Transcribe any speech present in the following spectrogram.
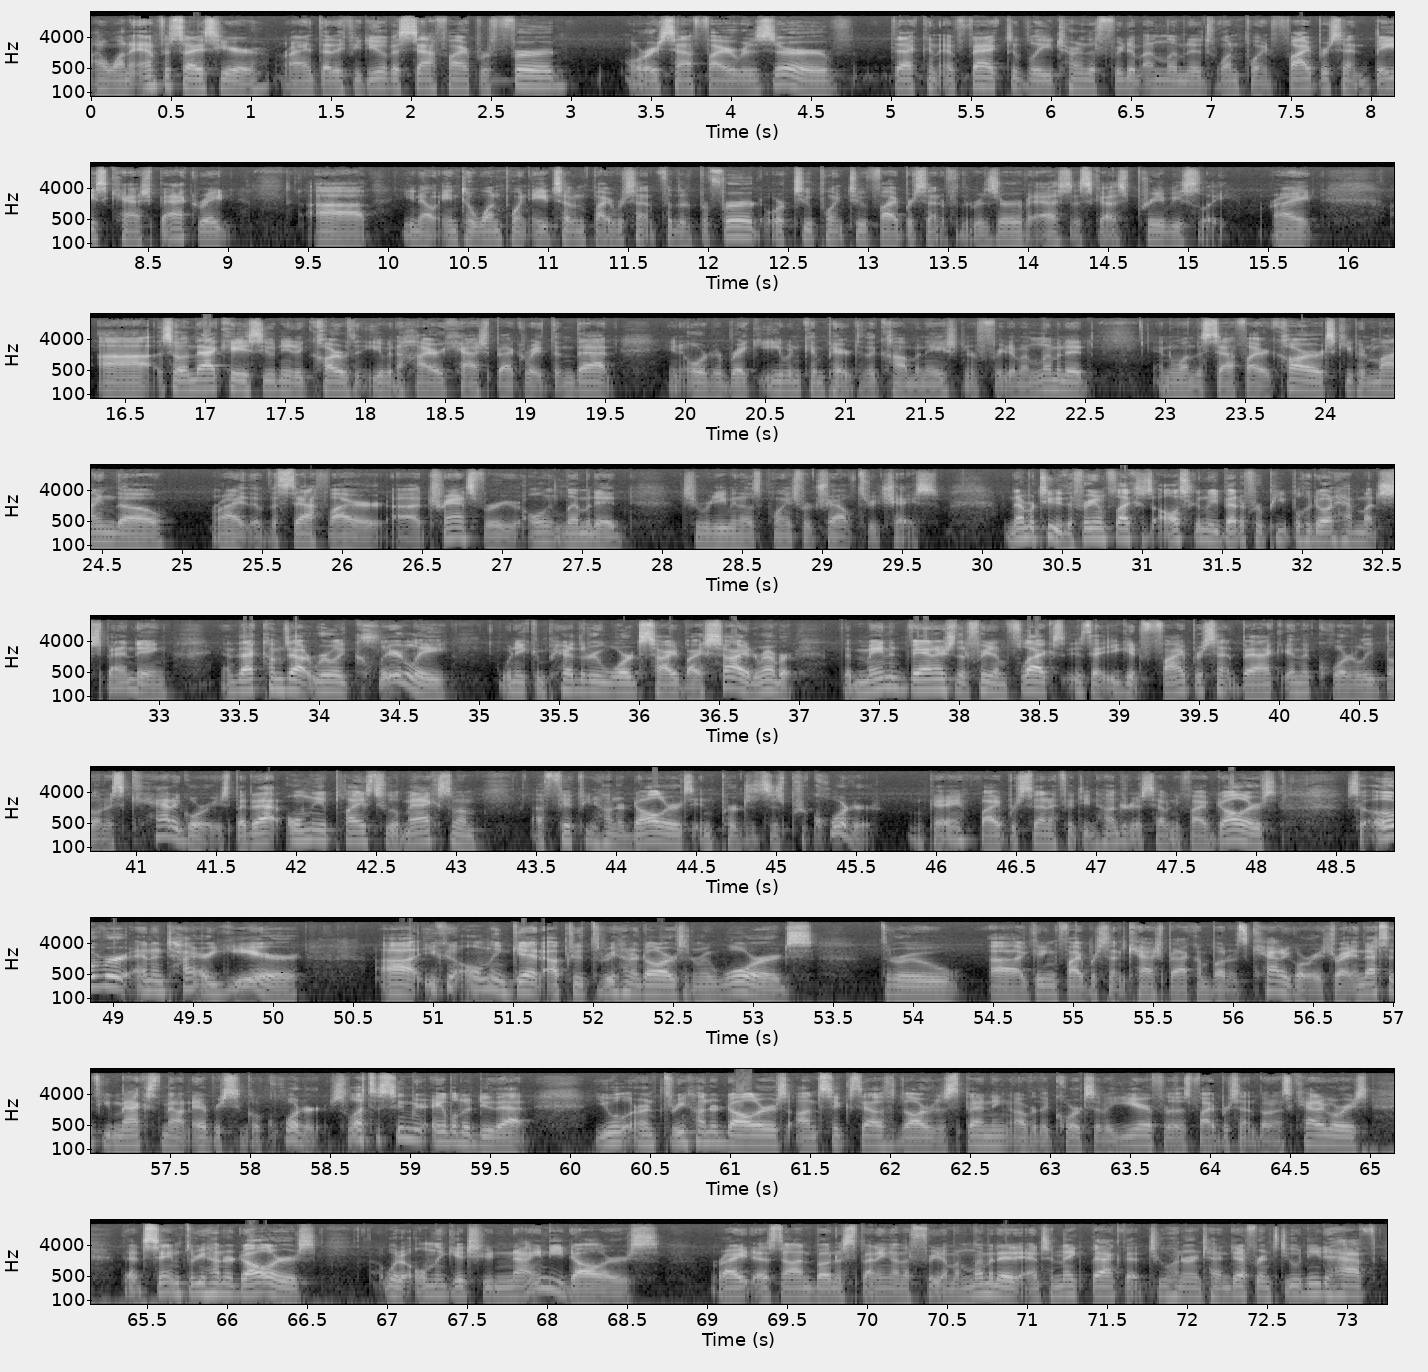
I want to emphasize here, right, that if you do have a Sapphire Preferred or a Sapphire Reserve, that can effectively turn the Freedom Unlimited's 1.5% base cash back rate uh, you know, into 1.875% for the preferred or 2.25% for the reserve, as discussed previously, right? Uh, so in that case, you would need a card with an even higher cashback rate than that in order to break even compared to the combination of Freedom Unlimited and one of the Sapphire cards. Keep in mind, though, right, of the Sapphire uh, transfer, you're only limited to redeeming those points for travel through Chase. Number two, the Freedom Flex is also going to be better for people who don't have much spending, and that comes out really clearly when you compare the rewards side by side. Remember, the main advantage of the Freedom Flex is that you get 5% back in the quarterly bonus categories, but that only applies to a maximum of $1,500 in purchases per quarter. Okay, 5% of 1,500 is $75. So over an entire year, uh, you can only get up to $300 in rewards through uh, getting 5% cash back on bonus categories, right? And that's if you max them out every single quarter. So let's assume you're able to do that. You will earn $300 on $6,000 of spending over the course of a year for those 5% bonus categories. That same $300 would only get you $90, right, as non bonus spending on the Freedom Unlimited. And to make back that 210 difference, you would need to have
